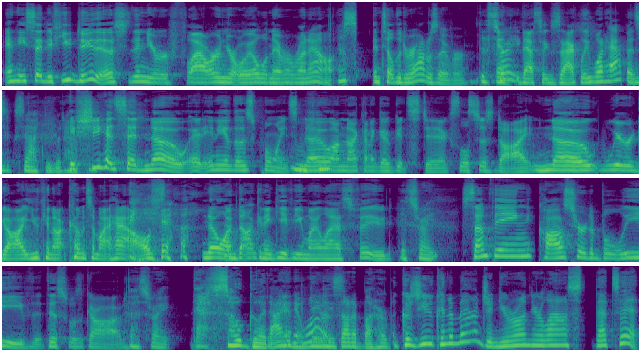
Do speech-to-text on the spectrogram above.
And he said, if you do this, then your flour and your oil will never run out until the drought is over. That's And right. That's exactly what happened. That's exactly what happened. If she had said no at any of those points, Mm-hmm. no, I'm not going to go get sticks. Let's just die. No, weird guy, you cannot come to my house. No, I'm not going to give you my last food. That's right. Something caused her to believe that this was God. That's right. That's so good. I and hadn't really thought about her because you can imagine you're on your last. That's it.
